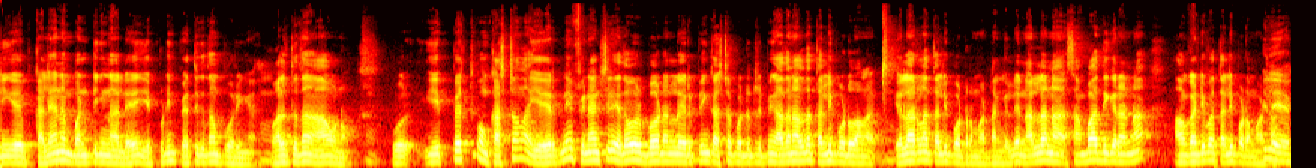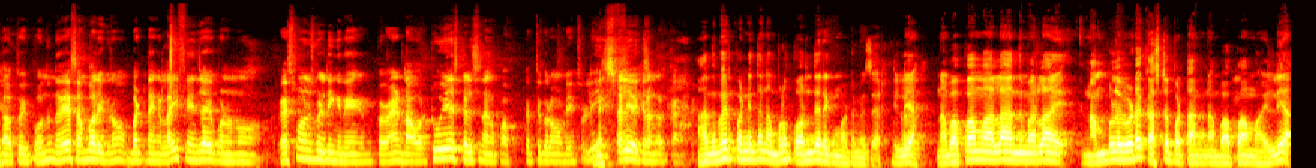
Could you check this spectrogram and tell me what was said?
நீங்கள் கல்யாணம் பண்ணிட்டீங்கனாலே எப்படியும் பெற்றுக்கு தான் போகிறீங்க வளர்த்து தான் ஆகணும். ஒரு இ- பெற்றுப்போம் கஷ்டம் தான் ஏற்கனவே ஃபினான்ஷியலி ஏதோ ஒரு பேர்டனில் இருப்பீங்க கஷ்டப்பட்டுட்டு இருப்பீங்க அதனால தான் தள்ளி போடுவாங்க. எல்லாரெல்லாம் தள்ளி போட்டுற மாட்டாங்க இல்லையா? நல்லா நான் சம்பாதிக்கிறேன்னா அவன் கண்டிப்பாக தள்ளி போட மாட்டான் இல்லை டாக்டர் இப்போ வந்து நிறைய சம்பாதிக்கிறோம் பட் நாங்கள் லைஃப் என்ஜாய் பண்ணணும். ரெஸ்பான்சிபிலிட்டி இப்போ வேண்டாம். ஒரு டூ இயர்ஸ் கழிச்சு நாங்கள் கற்றுக்குறோம் அப்படின்னு சொல்லி தள்ளி வைக்கிறாங்க இருக்காங்க. அந்த மாதிரி பண்ணி தான் நம்மளும் பிறந்தே இருக்க மாட்டோமே சார் இல்லையா? நம்ம அப்பா அம்மாலாம் அந்த மாதிரிலாம் நம்மளை விட கஷ்டப்பட்டாங்க நம்ம அப்பா அம்மா இல்லையா?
